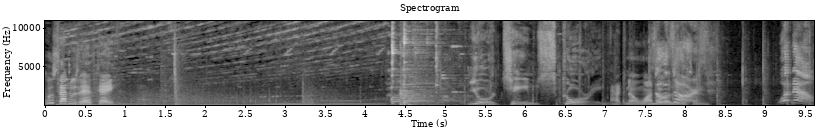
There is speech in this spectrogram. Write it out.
Who's that who's AFK? Your team scoring. Alright, no wonder we're Those ours. losing. What now?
